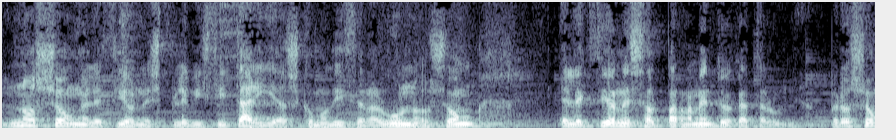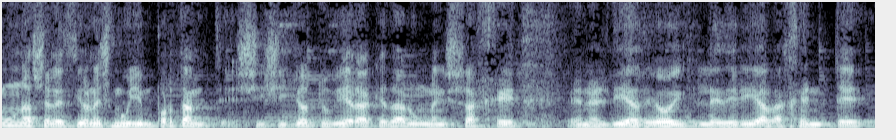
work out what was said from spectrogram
No son elecciones plebiscitarias, como dicen algunos, son elecciones al Parlamento de Cataluña, pero son unas elecciones muy importantes y si yo tuviera que dar un mensaje en el día de hoy, le diría a la gente,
